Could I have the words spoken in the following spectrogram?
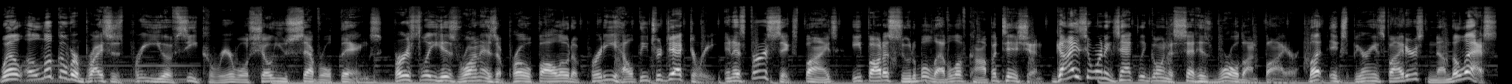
well, a look over Bryce's pre-UFC career will show you several things. Firstly, his run as a pro followed a pretty healthy trajectory. In his first six fights, he fought a suitable level of competition. Guys who weren't exactly going to set his world on fire, but experienced fighters nonetheless.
